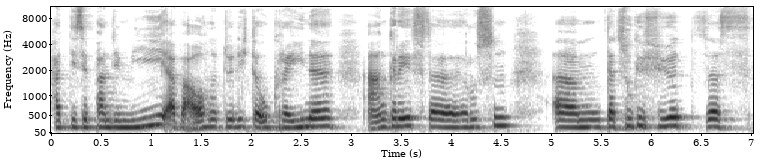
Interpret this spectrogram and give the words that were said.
hat diese Pandemie, aber auch natürlich der Ukraine-Angriff der Russen ähm, dazu geführt, dass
